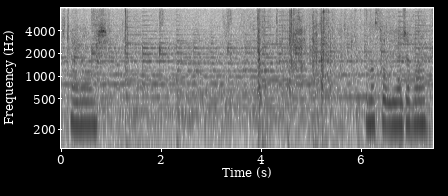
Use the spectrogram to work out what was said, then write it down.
İki tane almış. Bu nasıl oluyor acaba?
